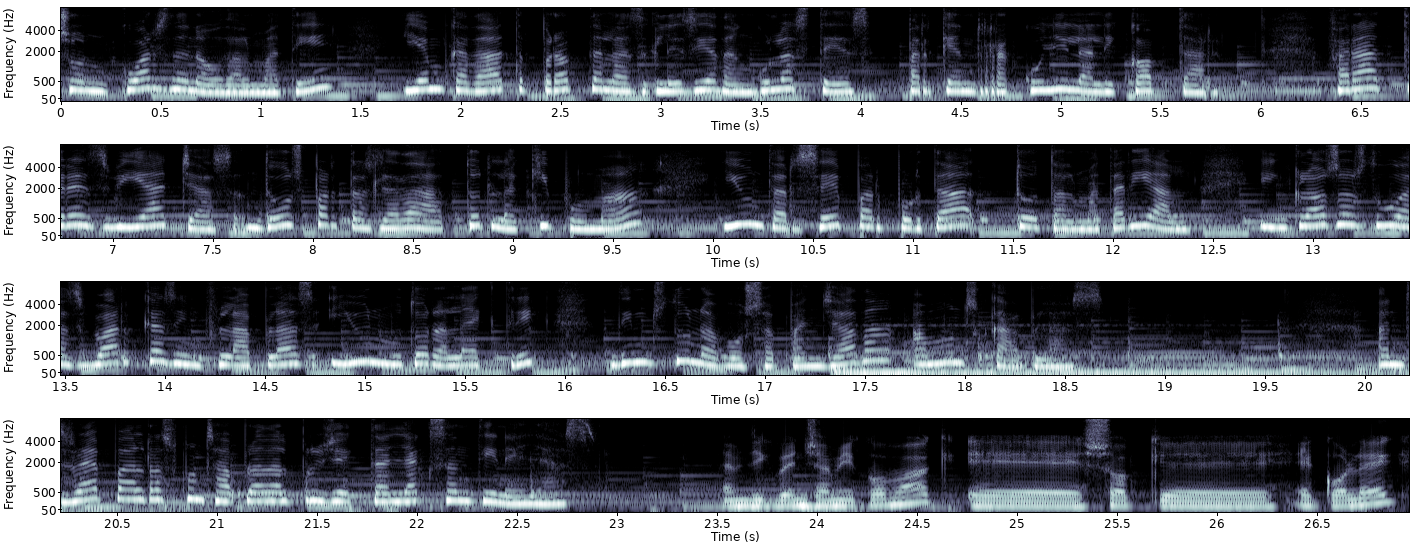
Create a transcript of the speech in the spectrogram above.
Són quarts de nou del matí i hem quedat prop de l'església d'Angolesters perquè ens reculli l'helicòpter. Farà tres viatges, dos per traslladar tot l'equip humà i un tercer per portar tot el material, incloses dues barques inflables i un motor elèctric dins d'una bossa penjada amb uns cables. Ens rep el responsable del projecte Llac Sentinelles. Em dic Benjamí Comac, eh, soc eh, ecòleg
